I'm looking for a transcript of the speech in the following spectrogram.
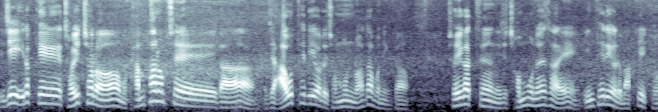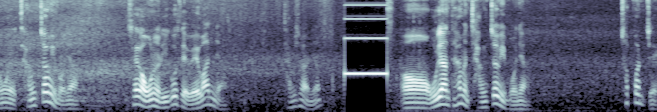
이제 이렇게 저희처럼 간판 업체가 이제 아웃테리어를 전문으로 하다 보니까 저희 같은 이제 전문 회사에 인테리어를 맡길 경우에 장점이 뭐냐? 제가 오늘 이곳에 왜 왔냐? 잠시만요. 어 우리한테 하면 장점이 뭐냐? 첫 번째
